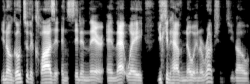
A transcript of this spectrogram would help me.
you know go to the closet and sit in there and that way you can have no interruptions you know?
